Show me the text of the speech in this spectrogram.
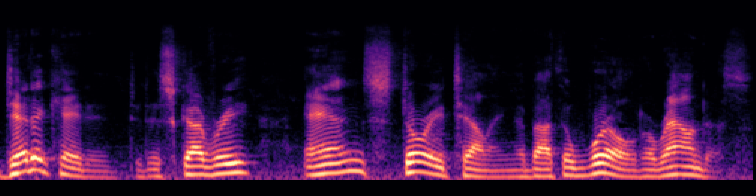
dedicated to discovery and storytelling about the world around us.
